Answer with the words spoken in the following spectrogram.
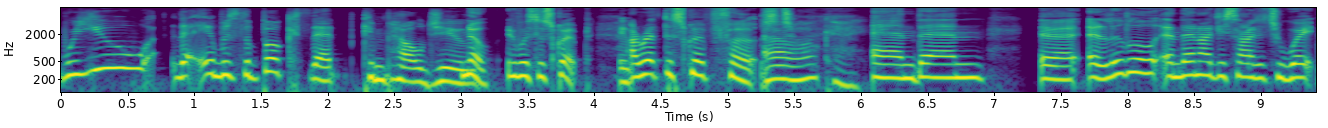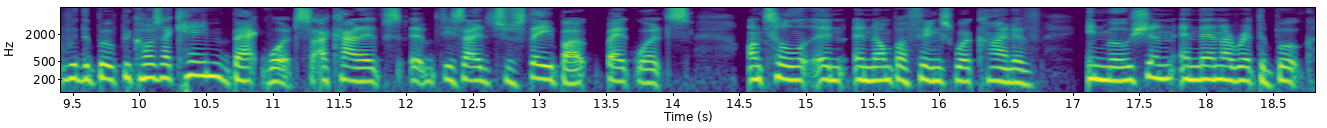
were you? It was the book that compelled you. No, it was the script. It, I read the script first. Oh, okay. And then uh, a little, and then I decided to wait with the book because I came backwards. I kind of uh, decided to stay back, backwards until a, a number of things were kind of in motion, and then I read the book,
